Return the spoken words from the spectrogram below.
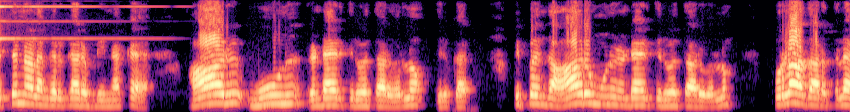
எத்தனை நாள் அங்கே இருக்கார் அப்படின்னாக்க ஆறு மூணு ரெண்டாயிரத்தி இருபத்தாறு வரலும் இருக்கார். இப்போ இந்த ஆறு மூணு ரெண்டாயிரத்தி இருபத்தாறு வரலும் பொருளாதாரத்தில்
